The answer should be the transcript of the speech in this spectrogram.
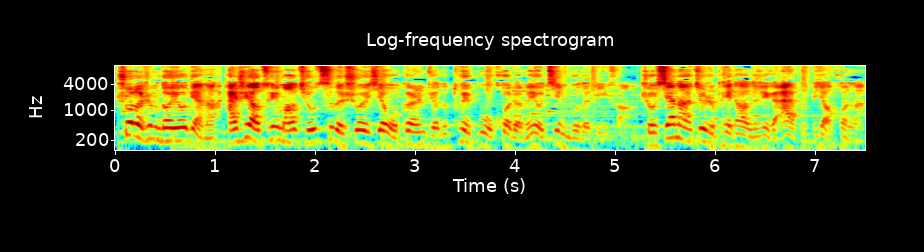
说了这么多优点呢，还是要吹毛求疵的说一些我个人觉得退步或者没有进步的地方。首先呢，就是配套的这个 app 比较混乱。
